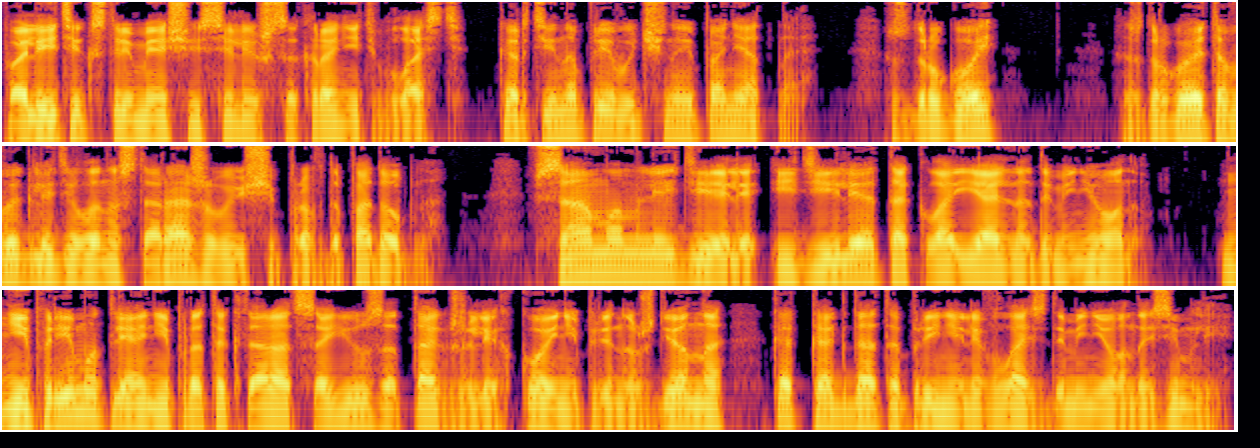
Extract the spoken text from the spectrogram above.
Политик, стремящийся лишь сохранить власть, картина привычная и понятная. С другой, с другой это выглядело настораживающе правдоподобно. В самом ли деле идиллия так лояльна Доминиону? Не примут ли они протекторат Союза так же легко и непринужденно, как когда-то приняли власть Доминиона Земли?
